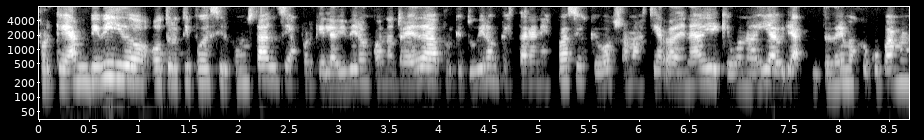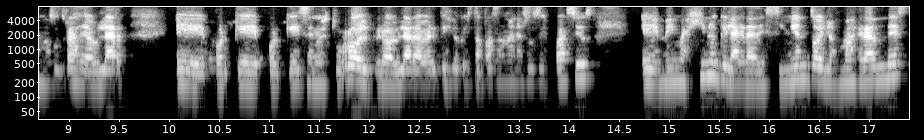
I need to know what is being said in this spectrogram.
porque han vivido otro tipo de circunstancias, porque la vivieron con otra edad, porque tuvieron que estar en espacios que vos llamás tierra de nadie y que bueno, ahí habría, tendremos que ocuparnos nosotras de hablar, eh, porque, porque ese no es tu rol, pero hablar a ver qué es lo que está pasando en esos espacios. Eh, me imagino que el agradecimiento de los más grandes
